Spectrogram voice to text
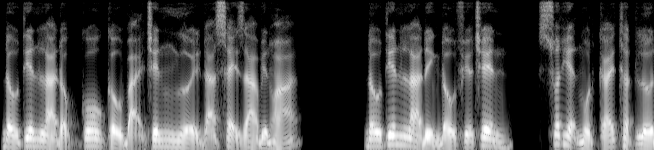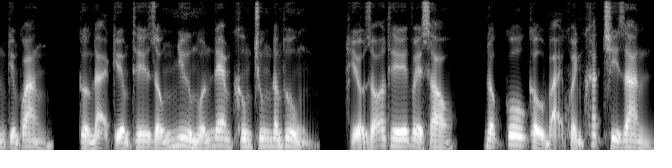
đầu tiên là độc cô cầu bại trên người đã xảy ra biến hóa. Đầu tiên là đỉnh đầu phía trên, xuất hiện một cái thật lớn kiếm quang, cường đại kiếm thế giống như muốn đem không trung đâm thủng, hiểu rõ thế về sau, độc cô cầu bại khoảnh khắc chi gian,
